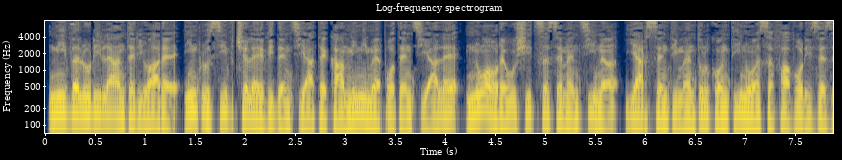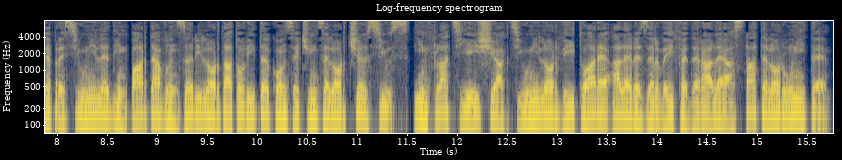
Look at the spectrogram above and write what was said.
Nivelurile anterioare, inclusiv cele evidențiate ca minime potențiale, nu au reușit să se mențină, iar sentimentul continuă să favorizeze presiunile din partea vânzărilor datorită consecințelor Celsius, inflației și acțiunilor viitoare ale Rezervei Federale a Statelor Unite.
